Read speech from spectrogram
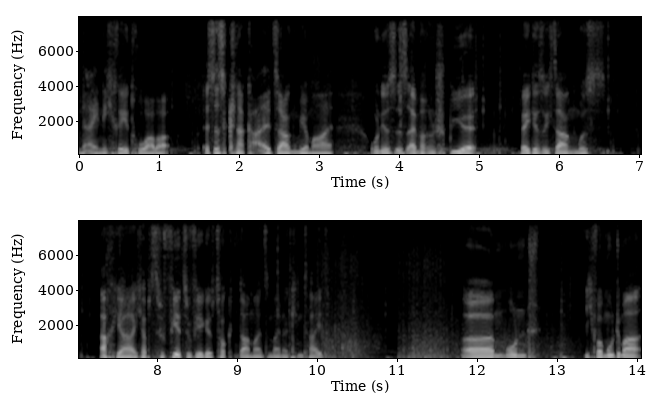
Nein, nicht Retro, aber es ist knackealt, sagen wir mal. Und es ist einfach ein Spiel, welches ich sagen muss, ach ja, ich habe zu viel, zu viel gezockt damals in meiner Kindheit. Ähm, und ich vermute mal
